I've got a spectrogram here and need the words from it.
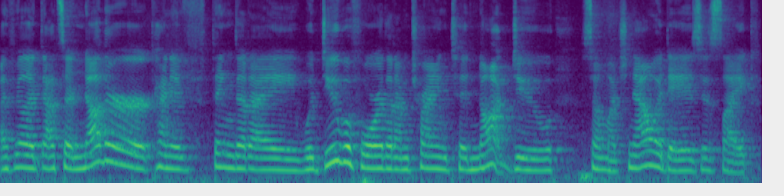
I feel like that's another kind of thing that I would do before that I'm trying to not do so much nowadays is like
